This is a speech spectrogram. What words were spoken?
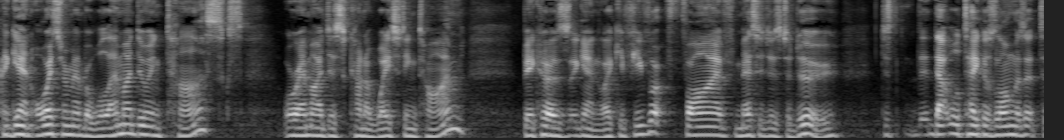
again, always remember, well, am I doing tasks or am I just kind of wasting time? Because again, like if you've got five messages to do, just that will take as long as it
